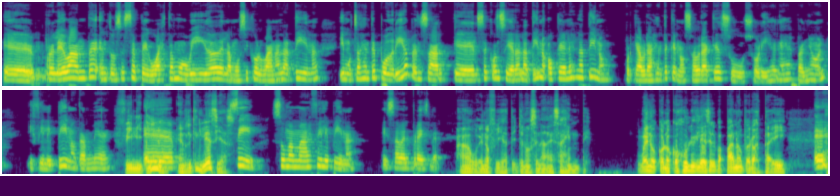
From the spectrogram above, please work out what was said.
eh, relevante, entonces se pegó a esta movida de la música urbana latina y mucha gente podría pensar que él se considera latino o que él es latino, porque habrá gente que no sabrá que su, origen es español y filipino también. Filipino, eh, Enrique Iglesias. Sí, su mamá es filipina, Isabel Preisler. Ah, bueno, fíjate, yo no sé nada de esa gente. Bueno, conozco a Julio Iglesias, el papá, ¿no? Pero hasta ahí. Eh.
